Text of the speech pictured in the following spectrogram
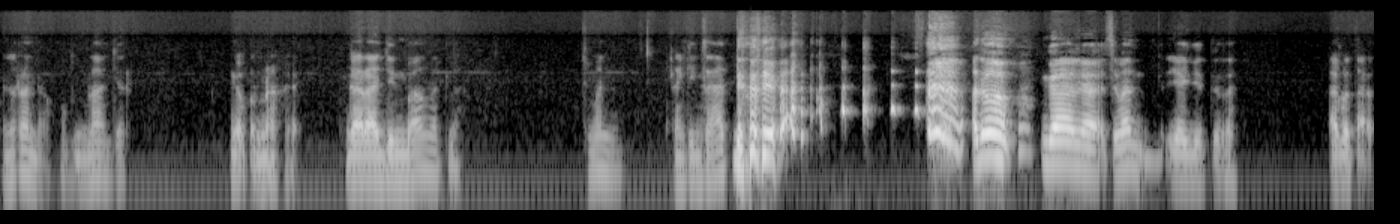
Beneran dah, aku belum belajar. Nggak pernah kayak nggak rajin banget lah. Cuman ranking satu aduh nggak nggak cuman ya gitu aku tahu.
